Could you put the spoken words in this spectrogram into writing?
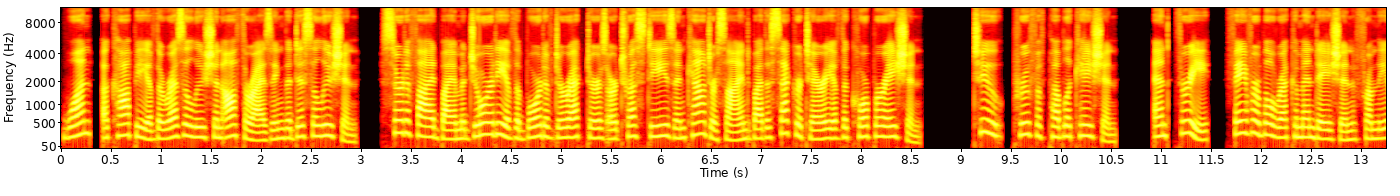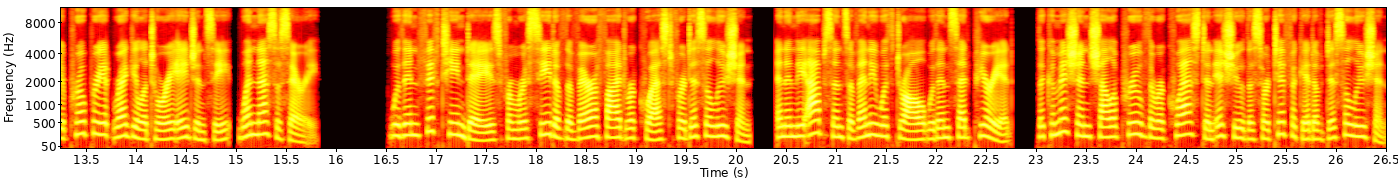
1. A copy of the resolution authorizing the dissolution, certified by a majority of the Board of Directors or Trustees and countersigned by the Secretary of the Corporation. 2. Proof of publication. And 3 favorable recommendation from the appropriate regulatory agency, when necessary. Within 15 days from receipt of the verified request for dissolution, and in the absence of any withdrawal within said period, the Commission shall approve the request and issue the certificate of dissolution.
